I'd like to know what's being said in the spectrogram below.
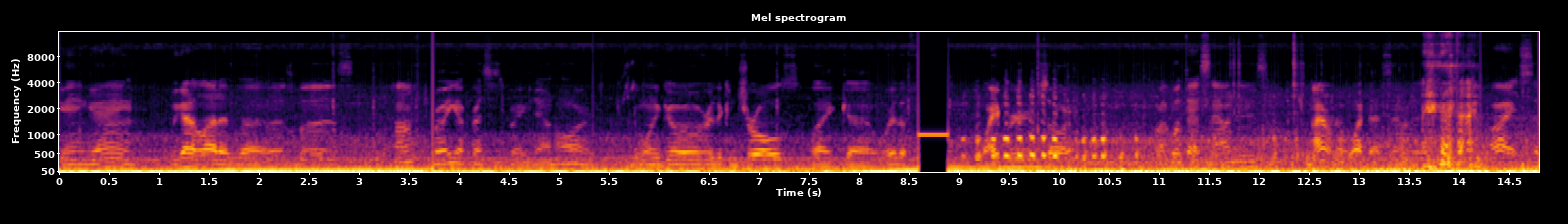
Gang, gang. We got a lot of. Uh, Buzz, buzz. Huh? Bro, you gotta press this brake down hard. You want to go over the controls, like uh, where the f- wipers are. Or what that sound is. I don't know what that sound is. Alright, so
